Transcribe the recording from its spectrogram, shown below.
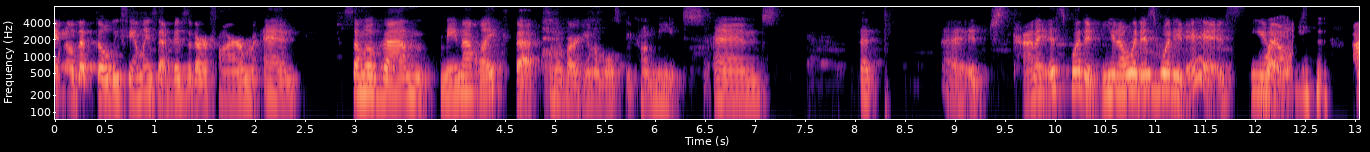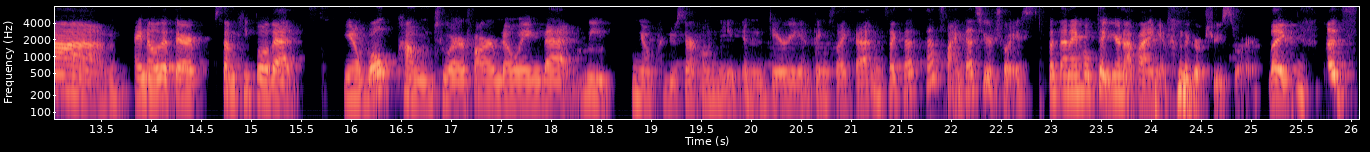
I know that there'll be families that visit our farm and some of them may not like that some of our animals become meat and that uh, it just kind of is what it you know it is what it is you right. know Um, I know that there are some people that you know won't come to our farm knowing that we you know produce our own meat and dairy and things like that and it's like that that's fine that's your choice but then i hope that you're not buying it from the grocery store like mm. let's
